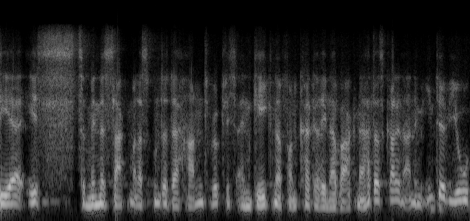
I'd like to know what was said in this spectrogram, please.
der ist, zumindest sagt man das unter der Hand, wirklich ein Gegner von Katharina Wagner. Er hat das gerade in einem Interview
